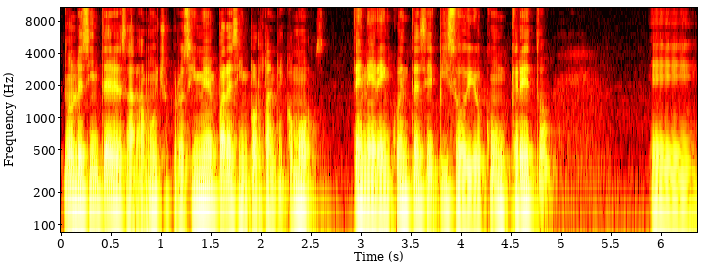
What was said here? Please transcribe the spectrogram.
no les interesará mucho, pero sí me parece importante como tener en cuenta ese episodio concreto eh,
